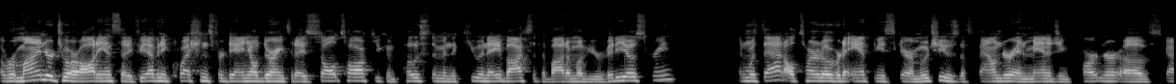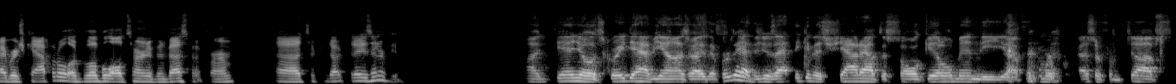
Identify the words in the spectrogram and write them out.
A reminder to our audience that if you have any questions for Daniel during today's SALT Talk, you can post them in the Q&A box at the bottom of your video screen. And with that, I'll turn it over to Anthony Scaramucci, who's the founder and managing partner of Skybridge Capital, a global alternative investment firm, uh, to conduct today's interview. Uh, Daniel, it's great to have you on. So the first thing I have to do is I have to give a shout out to Sol Gittleman, the uh, former professor from Tufts,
